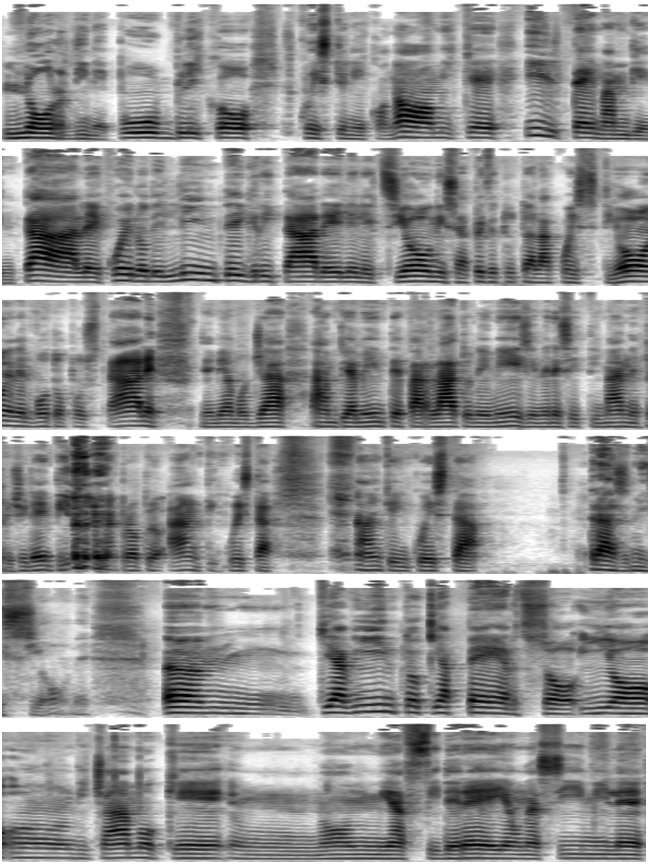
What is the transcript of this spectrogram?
l'ordine pubblico, questioni economiche, il tema ambientale, quello dell'integrità delle elezioni, sapete tutta la questione del voto postale, ne abbiamo già ampiamente parlato nei mesi e nelle settimane precedenti proprio anche in questa, anche in questa trasmissione. Um, chi ha vinto, chi ha perso, io um, diciamo che um, non mi affiderei a una simile,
